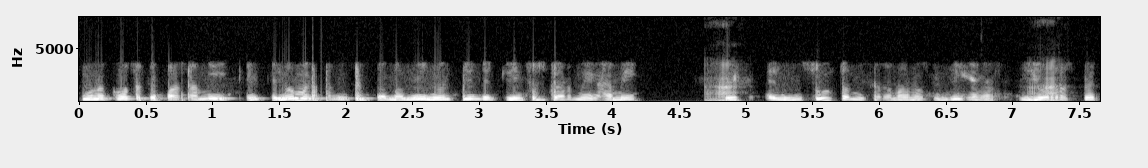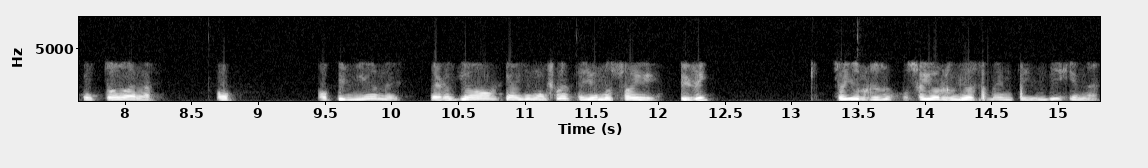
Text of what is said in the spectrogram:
una cosa que pasa a mí, que, no me están insultando a mí, no entienden que insultarme a mí es el insulto a mis hermanos indígenas. Y yo respeto todas las opiniones, pero yo te doy una cuenta, yo no soy fifi. Soy, soy orgullosamente indígena.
